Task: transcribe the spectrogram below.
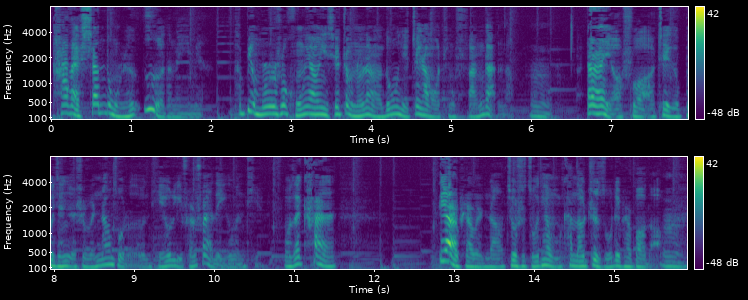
他在煽动人恶的那一面，他并不是说弘扬一些正能量的东西，这让我挺反感的。嗯当然也要说啊，这个不仅仅是文章作者的问题，有李传帅的一个问题。我在看第二篇文章，就是昨天我们看到智足这篇报道，嗯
